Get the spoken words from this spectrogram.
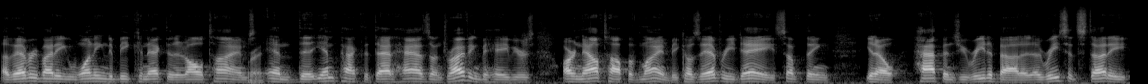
of everybody wanting to be connected at all times right. and the impact that that has on driving behaviors are now top of mind because every day something you know happens. You read about it. A recent study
